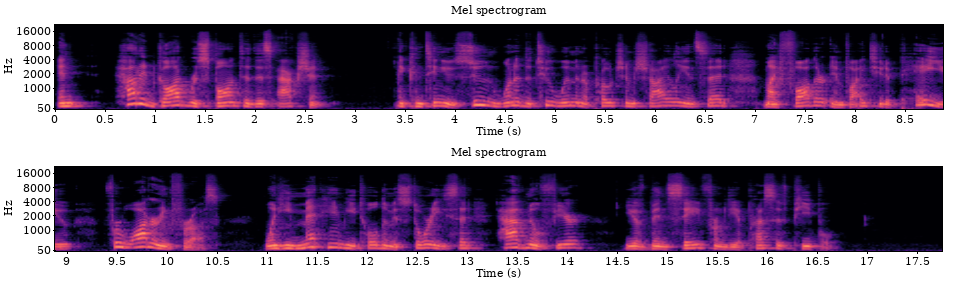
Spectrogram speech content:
And how did God respond to this action? It continues Soon one of the two women approached him shyly and said, My father invites you to pay you for watering for us. When he met him, he told him his story. He said, Have no fear, you have been saved from the oppressive people.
